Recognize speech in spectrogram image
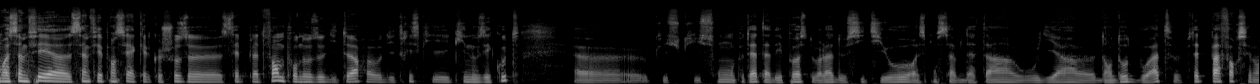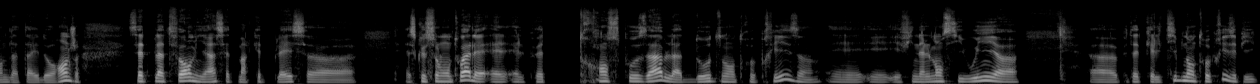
Moi, ça me fait, euh, ça me fait penser à quelque chose, euh, cette plateforme, pour nos auditeurs, auditrices qui, qui nous écoutent, euh, qui, sont peut-être à des postes voilà, de CTO, responsable data ou IA dans d'autres boîtes, peut-être pas forcément de la taille d'Orange. Cette plateforme, il y a cette marketplace. Est-ce que selon toi, elle, elle, peut être transposable à d'autres entreprises? Et, finalement, si oui, peut-être quel type d'entreprise? Et puis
